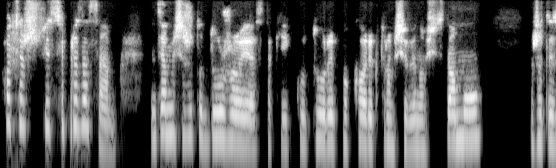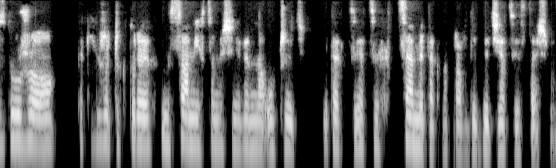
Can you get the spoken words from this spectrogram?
chociaż jest się prezesem. Więc ja myślę, że to dużo jest takiej kultury pokory, którą się wynosi z domu, że to jest dużo takich rzeczy, których my sami chcemy się, nie wiem, nauczyć i tak, jacy chcemy tak naprawdę być, jacy jesteśmy.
